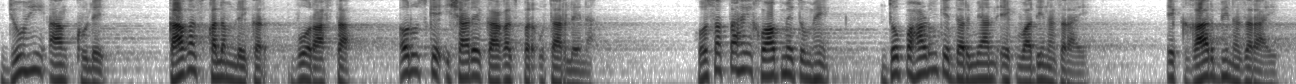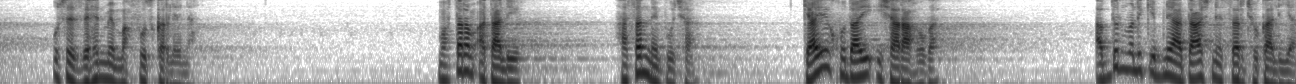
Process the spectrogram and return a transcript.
جو ہی آنکھ کھلے، کاغذ قلم لے کر وہ راستہ اور اس کے اشارے کاغذ پر اتار لینا۔ ہو سکتا ہے خواب میں تمہیں دو پہاڑوں کے درمیان ایک وادی نظر آئے۔ ایک غار بھی نظر آئے اسے ذہن میں محفوظ کر لینا۔ محترم اطالی حسن نے پوچھا، کیا یہ خدائی اشارہ ہوگا؟ عبد الملک ابن آتاش نے سر جھکا لیا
